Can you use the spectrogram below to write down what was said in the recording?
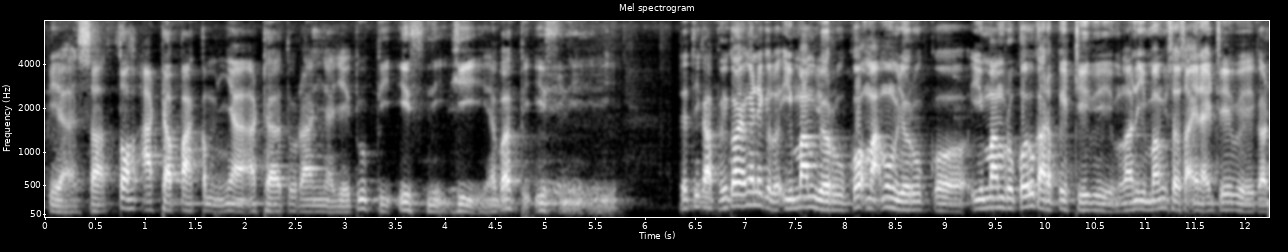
biasa. Toh ada pakemnya, ada aturannya yaitu biiznihi. Apa biiznihi. Jadi kabeh kaya ngene iki lho, imam ya ruko, makmum ya ruko. Imam ruko iku karepe dhewe. Mulane imam iso saenake dhewe kan.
